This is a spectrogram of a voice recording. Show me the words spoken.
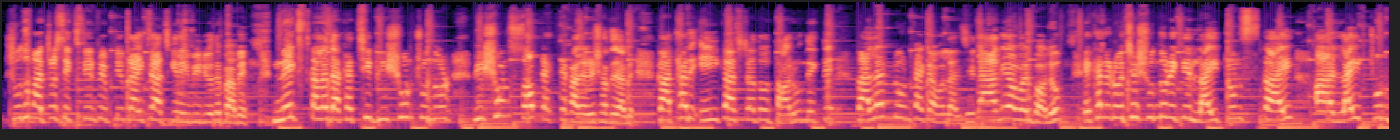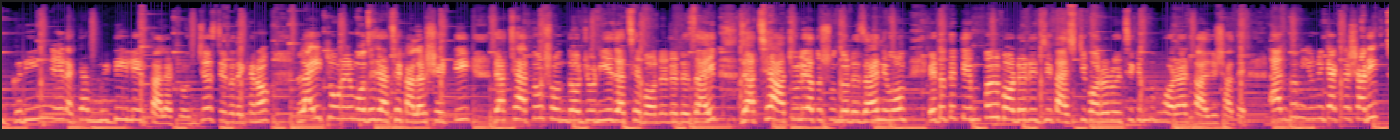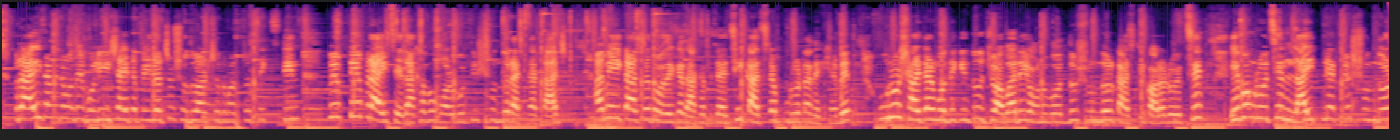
শুধুমাত্র সিক্সটিন ফিফটি প্রাইসে আজকের এই ভিডিওতে পাবে। নেক্সট কালার দেখাচ্ছি, ভীষণ সুন্দর, ভীষণ সফট একটা কালারের সাথে যাবে। কাঁথার এই কাজটা তো দারুণ দেখতে। কালার টোনটা কেমন লাগছে? এটা আগে আবার বলো। এখানে রয়েছে সুন্দর একটি লাইট টোন স্কাই আর লাইট টোন গ্রিন এর একটা মিডিলের কালার টোন জাস্ট এটা দেখে নাও। লাইট টোনের মধ্যে যাচ্ছে কালার শেডটি। যাচ্ছে এত সৌন্দর্য নিয়ে যাচ্ছে বর্ডারের ডিজাইন যাচ্ছে আঁচলে এত সুন্দর ডিজাইন এবং এটাতে টেম্পল বর্ডারের যে কাজটি করা রয়েছে কিন্তু ভরার কাজের সাথে। একদম ইউনিক একটা শাড়ি। প্রাইস আমি তোমাদের বলি, এই শাড়িটা পেয়ে যাচ্ছ শুধু আর শুধুমাত্র সিক্সটিন ফিফটি প্রাইসে দেখাবো পরবর্তী সুন্দর একটা কাজ। আমি এই কাজটা তোমাদেরকে দেখাতে চাইছি। কাজটা পুরোটা দেখে নেবে। পুরো শাড়িটার মধ্যে কিন্তু জবার এই সুন্দর কাজটি করা রয়েছে এবং রয়েছে লাইটলি একটা সুন্দর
